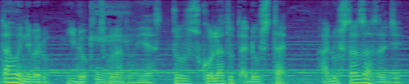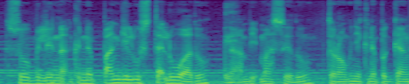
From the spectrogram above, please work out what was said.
tahun je baru hidup Okay. sekolah tu. Yes. Tu sekolah tu tak ada ustaz. Ada ustazah saja. So bila nak kena panggil ustaz luar tu, nak ambil masa tu, kita orang punya kena pegang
